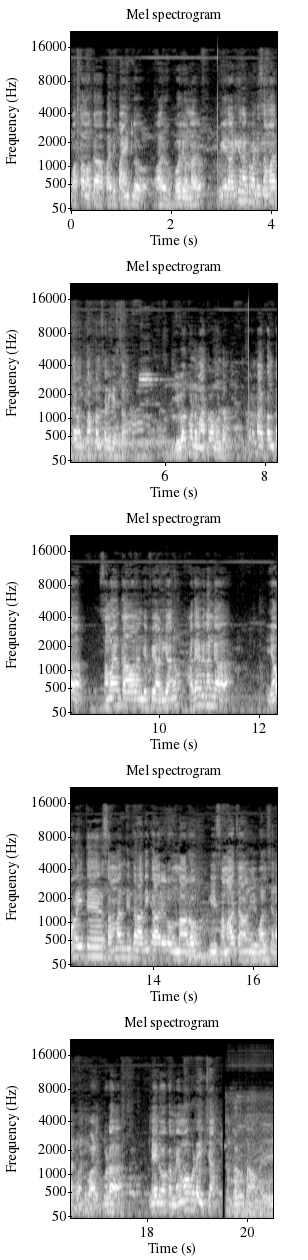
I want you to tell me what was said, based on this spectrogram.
మొత్తం ఒక పది పాయింట్లు వారు కోరి ఉన్నారు. వీరు అడిగినటువంటి సమాచారం తప్పనిసరిగా ఇస్తాం. ఇవ్వకుండా మాత్రం ఉండం. నాకు కొంత సమయం కావాలని చెప్పి అడిగాను. అదేవిధంగా ఎవరైతే సంబంధిత అధికారులు ఉన్నారో ఈ సమాచారం ఇవ్వాల్సినటువంటి వాళ్ళకి కూడా నేను ఒక మెమో కూడా ఇచ్చాను. జరుగుతా ఉన్నాయి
